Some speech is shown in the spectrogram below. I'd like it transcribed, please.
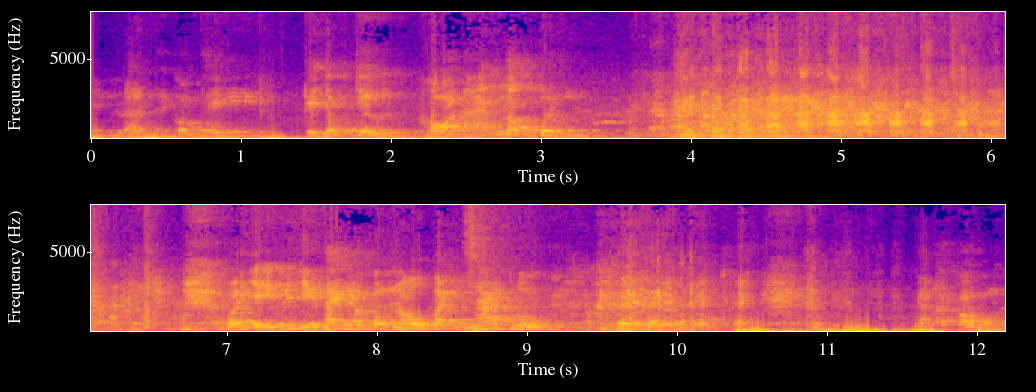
nhìn lên thì con thấy cái dòng chữ kho đạn long bình. Bởi vậy quý vị thấy nó con nổ banh sát luôn. Cái đó con còn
